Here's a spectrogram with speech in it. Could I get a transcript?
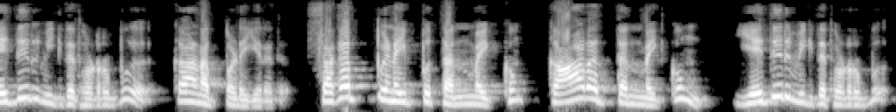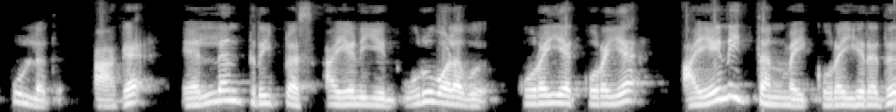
எதிர் விகித தொடர்பு காணப்படுகிறது. சகப்பிணைப்பு தன்மைக்கும் காரத்தன்மைக்கும் எதிர் விகித தொடர்பு உள்ளது. ஆக எல்என் த்ரீ பிளஸ் அயனியின் உருவளவு குறைய குறைய அயனித்தன்மை குறைகிறது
